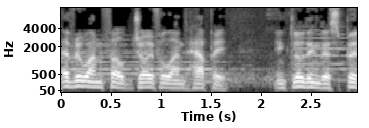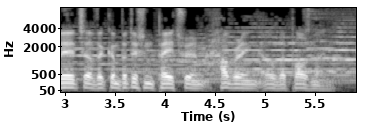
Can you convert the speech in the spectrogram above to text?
everyone felt joyful and happy, including the spirit of the competition patron hovering over Poznan.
